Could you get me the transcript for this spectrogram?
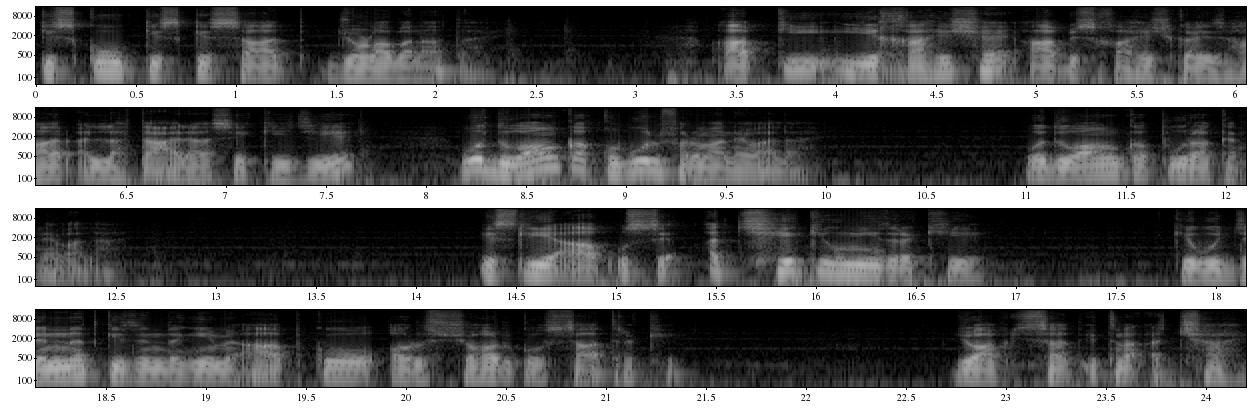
کس کو کس کے ساتھ جوڑا بناتا ہے۔ آپ کی یہ خواہش ہے، آپ اس خواہش کا اظہار اللہ تعالیٰ سے کیجیے۔ وہ دعاؤں کا قبول فرمانے والا ہے۔ وہ دعاؤں کا پورا کرنے والا ہے۔ اس لیے آپ اس سے اچھے کی امید رکھیے۔ کہ وہ جنت کی زندگی میں آپ کو اور اس شوہر کو ساتھ رکھے، جو آپ کے ساتھ اتنا اچھا ہے۔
